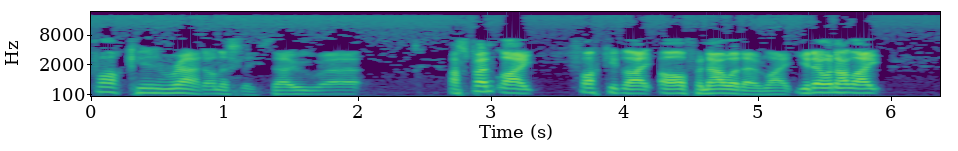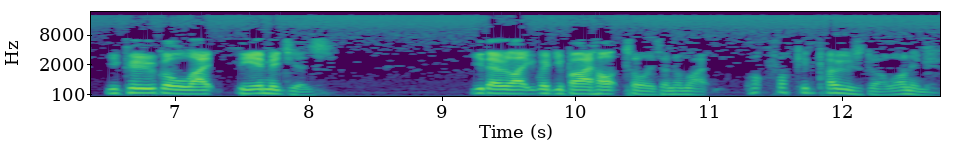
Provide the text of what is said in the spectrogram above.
fucking rad, honestly. So uh, I spent like fucking like half an hour though. Like you know when I like you Google like the images. You know, like when you buy hot toys, and I'm like, what fucking pose do I want him in?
